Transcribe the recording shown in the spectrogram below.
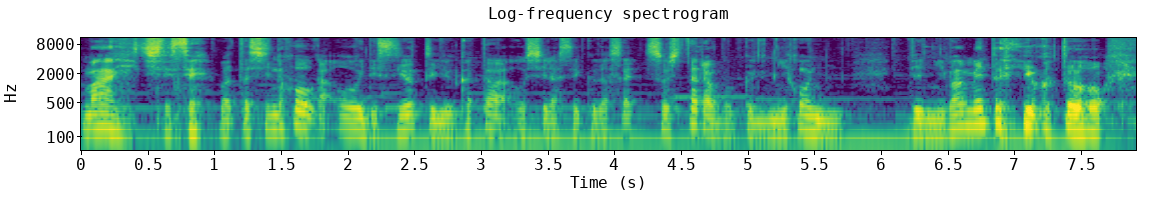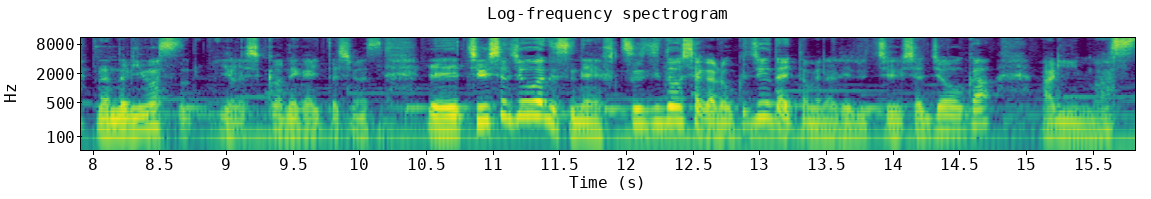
万一ですね、私の方が多いですよという方はお知らせください。そしたら僕、日本で2番目ということを名乗ります。よろしくお願いいたします。えー、駐車場はですね、普通自動車が60台止められる駐車場があります。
